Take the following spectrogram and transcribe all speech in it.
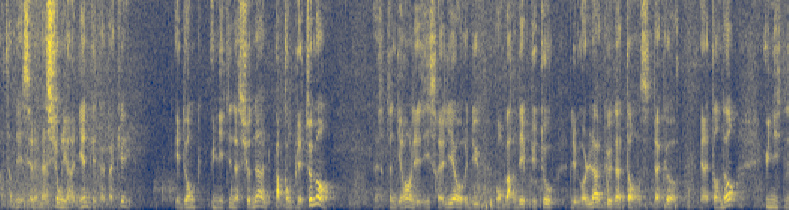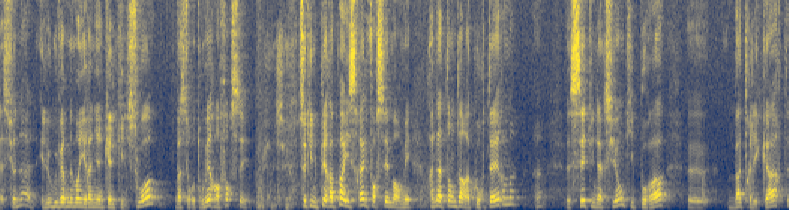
attendez, c'est la nation iranienne qui est attaquée. Et donc, unité nationale, pas complètement, Certains diront les Israéliens auraient dû bombarder plutôt les Mollahs que Natanz, d'accord. Mais en attendant, unité nationale. Et le gouvernement iranien, quel qu'il soit, va se retrouver renforcé. Ce qui ne plaira pas à Israël forcément, mais en attendant à court terme, hein, c'est une action qui pourra euh, battre les cartes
